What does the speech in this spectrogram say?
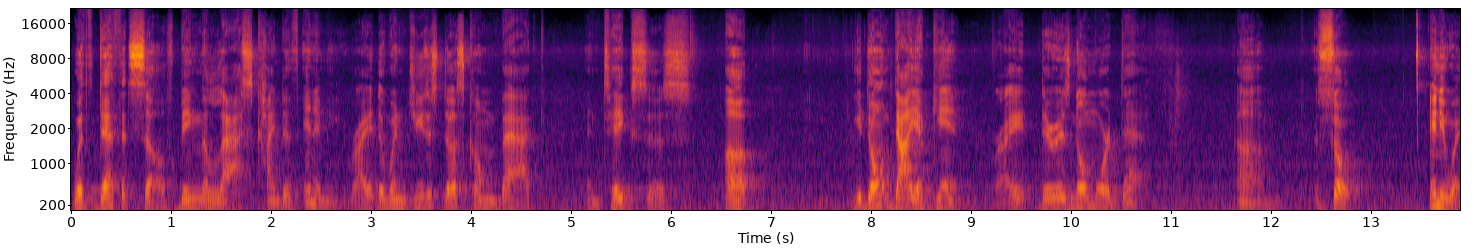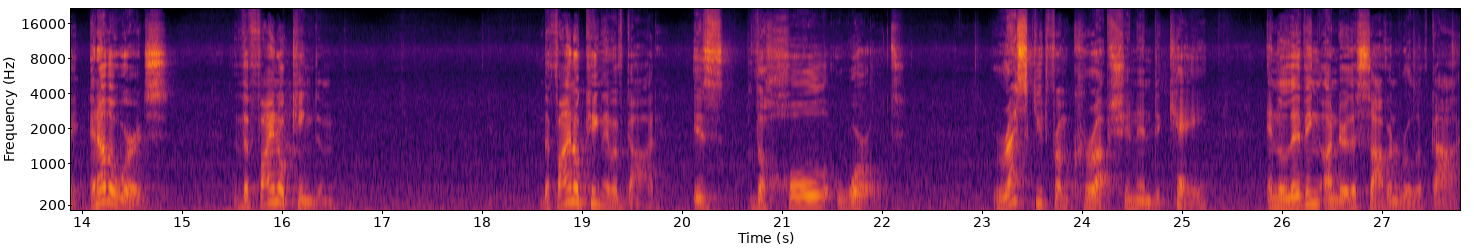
with death itself being the last kind of enemy, right? That when Jesus does come back and takes us up, you don't die again, right? There is no more death. Um, so, anyway, in other words, the final kingdom, the final kingdom of God is the whole world, rescued from corruption and decay, and living under the sovereign rule of God.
